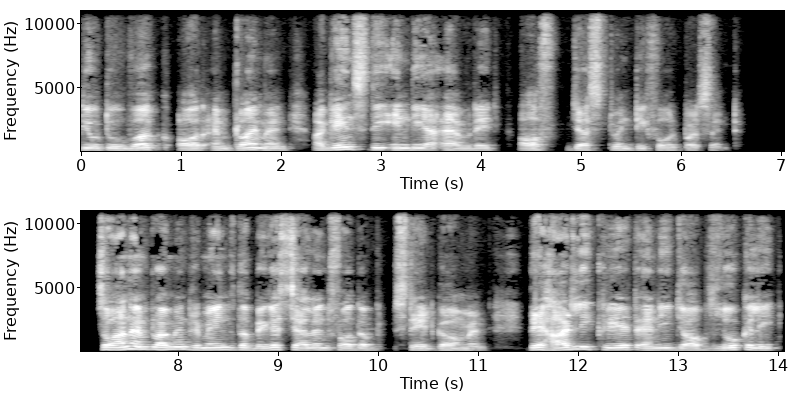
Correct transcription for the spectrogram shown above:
due to work or employment against the India average of just 24%. So unemployment remains the biggest challenge for the state government. They hardly create any jobs locally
